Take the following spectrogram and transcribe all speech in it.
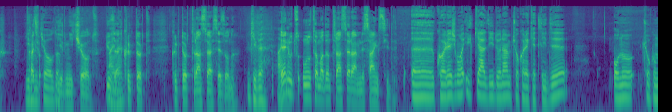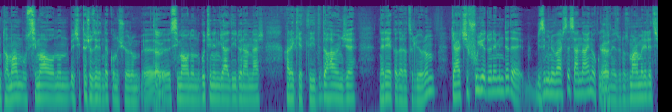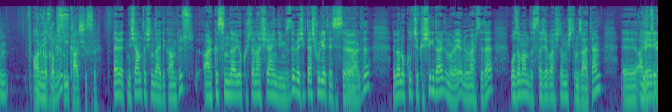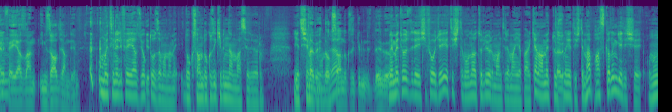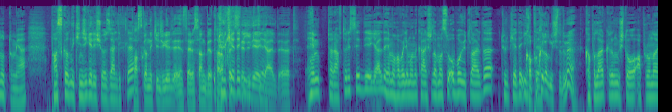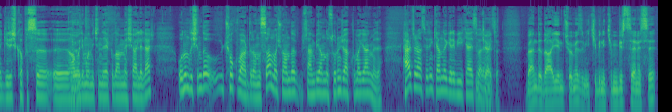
22 oldu. 22 oldu. Güzel. Aynen. 44. 44 transfer sezonu. Gibi. Aynen. En ut- unutamadığın transfer hamlesi hangisiydi? Ee, Quaresma ilk geldiği dönem çok hareketliydi. Onu çok unutamam. Bu Simao'nun Beşiktaş özelinde konuşuyorum. Ee, Tabii. Simao'nun Guti'nin geldiği dönemler hareketliydi. Daha önce nereye kadar hatırlıyorum. Gerçi Fulya döneminde de bizim üniversite seninle aynı okuldan Evet. mezunuz. Marmara İletişim Arka mezunuyuz. kapısının karşısı. Evet Nişantaşı'ndaydı kampüs. Arkasında yokuştan aşağı indiğimizde Beşiktaş Fulya tesisleri Evet. vardı. E, Ben okul çıkışı giderdim oraya üniversitede. O zaman da staja başlamıştım zaten. Ee, Ali Metin Ali Feyyaz'dan imza alacağım diye mi? Metin Ali Feyyaz yoktu o zaman ama 99-2000'den bahsediyorum. Yetişemedim Tabii onlara. 99 2000 Mehmet Özdilek'e Şifi Hoca'ya yetiştim. Onu hatırlıyorum antrenman yaparken. Ahmet Dursun'a yetiştim. Ha Pascal'ın gelişi. Onu unuttum ya. Pascal'ın ikinci gelişi özellikle. Pascal'ın ikinci gelişi enteresan bir taraftar Türkiye'de bir istedi diye ilkti. geldi. Evet. hem taraftar istedi diye geldi hem o havalimanı karşılaması o boyutlarda Türkiye'de ilkti. Kapı kırılmıştı değil mi? Kapılar kırılmıştı. O aprona giriş kapısı, e, havalimanı içinde yakılan meşaleler. Onun dışında çok vardır anısı ama şu anda sen bir anda sorunca aklıma gelmedi. Her transferin kendine göre bir hikayesi var. Hikayesi. Evet. Ben de daha yeni çömezim. 2000-2001 senesi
